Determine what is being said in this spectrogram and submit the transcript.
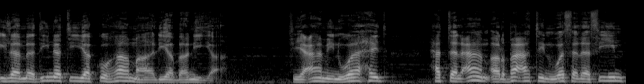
إلى مدينة ياكوهاما اليابانية. في عام واحد حتى العام 34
